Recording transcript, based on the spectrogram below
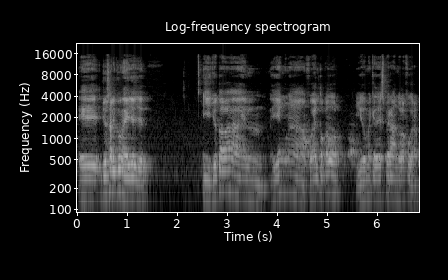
Eh, yo salí con ella ayer. Y yo estaba en. Ella en una. Fue al tocador. Y yo me quedé esperándola afuera.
